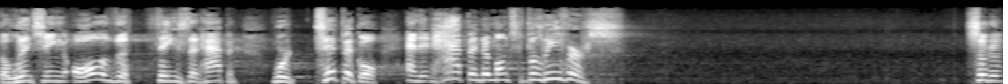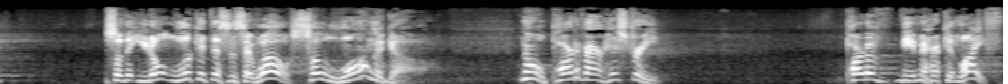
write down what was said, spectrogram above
the lynching, all of the things that happened were typical and it happened amongst believers. So to, so that you don't look at this and say, whoa, so long ago. No, part of our history, part of the American life.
